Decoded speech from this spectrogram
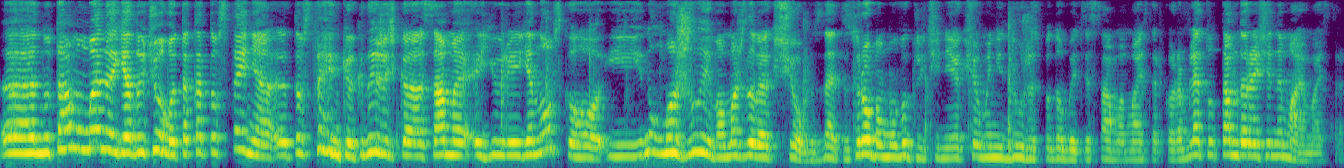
Е, ну там у мене я до чого така товстеня, е, товстенька книжечка саме Юрія Яновського. І ну, можливо, можливо, якщо ви знаєте, зробимо виключення, якщо мені дуже сподобається саме майстер корабля. Тут там, до речі, немає майстра.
